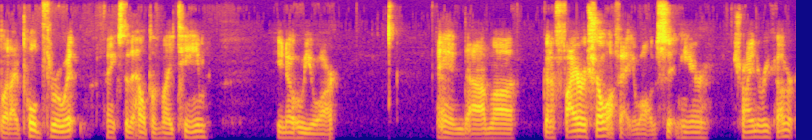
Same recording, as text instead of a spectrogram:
but I pulled through it thanks to the help of my team. You know who you are. And I'm uh, going to fire a show off at you while I'm sitting here trying to recover.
